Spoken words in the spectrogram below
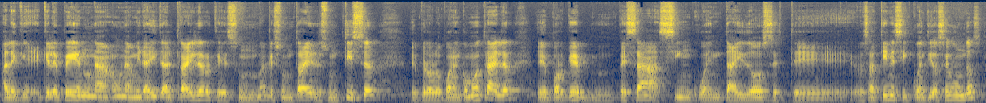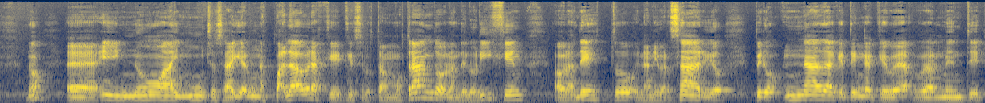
a que, le peguen una, una miradita al tráiler, que es un, que es un tráiler, es un teaser eh, pero lo ponen como tráiler, eh, porque pesa 52, este, o sea, tiene 52 segundos, ¿no? Eh, y no hay muchos, hay algunas palabras que, se lo están mostrando, hablan del origen, hablan de esto, el aniversario, pero nada que tenga que ver realmente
